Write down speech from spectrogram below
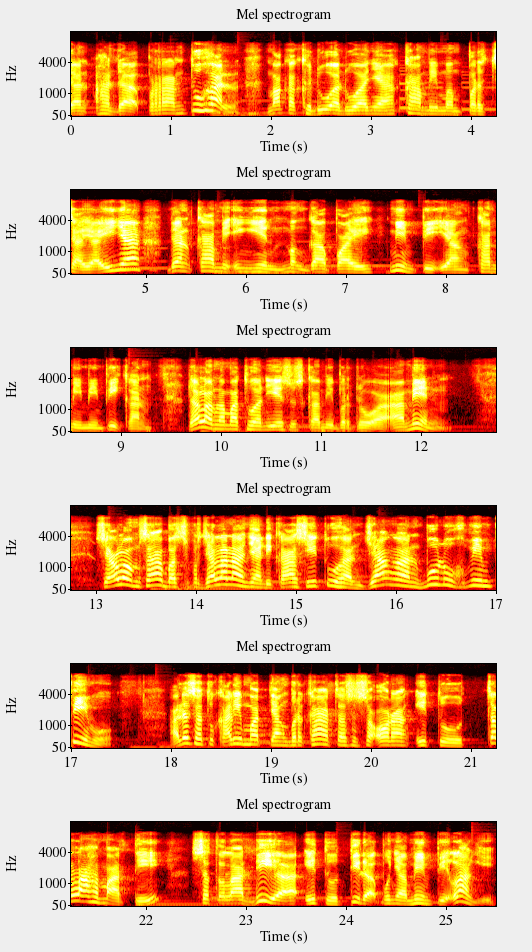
dan ada peran Tuhan. Maka kedua-duanya kami mempercayainya dan kami ingin menggapai mimpi yang kami mimpikan. Dalam nama Tuhan Yesus kami berdoa. Amin. Shalom sahabat seperjalanan yang dikasih Tuhan, jangan bunuh mimpimu. Ada satu kalimat yang berkata seseorang itu telah mati setelah dia itu tidak punya mimpi lagi.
